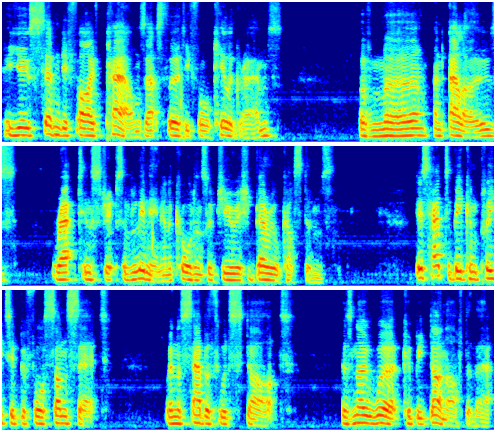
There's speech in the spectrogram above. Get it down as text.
who used 75 pounds, that's 34 kilograms, of myrrh and aloes wrapped in strips of linen in accordance with Jewish burial customs. This had to be completed before sunset when the Sabbath would start, as no work could be done after that.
